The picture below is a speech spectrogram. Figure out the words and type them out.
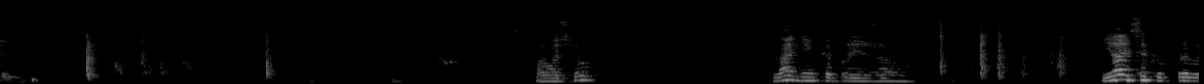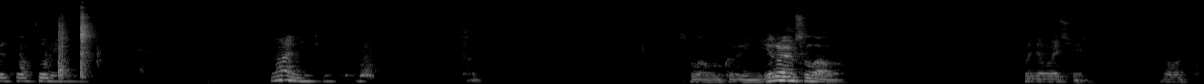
Дивіться. Молочок. Наденька приїжджала. Яйця привезла курину. Маленькі. Слава Україні. Героям слава. Будемо вечеряти. Молоко.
